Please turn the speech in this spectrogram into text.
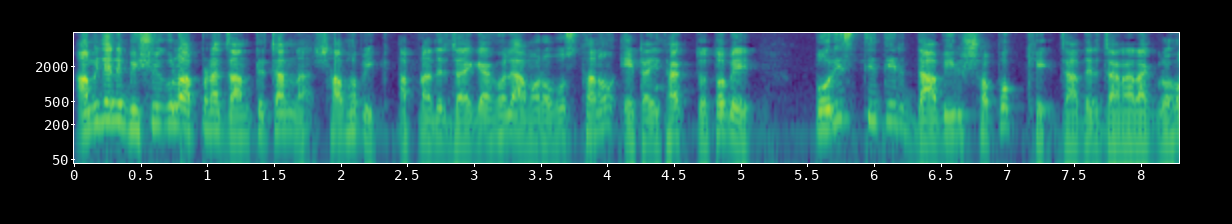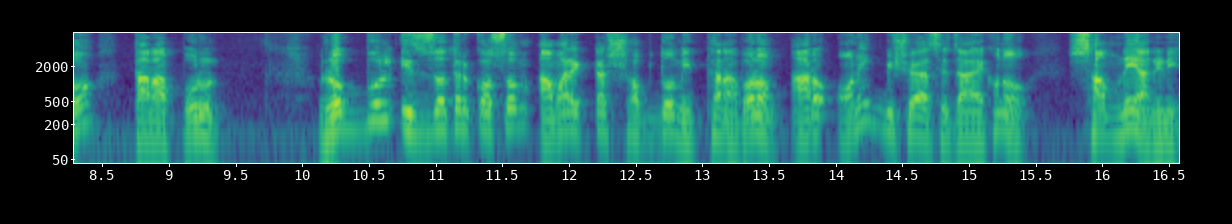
আমি জানি বিষয়গুলো আপনারা জানতে চান না, স্বাভাবিক। আপনাদের জায়গায় হলে আমার অবস্থানও এটাই থাকতো। তবে পরিস্থিতির দাবির সপক্ষে যাদের জানার আগ্রহ, তারা পড়ুন। রব্বুল ইজ্জতের কসম, আমার একটা শব্দ মিথ্যা না, বরং আরও অনেক বিষয় আছে যা এখনও সামনে আনিনি।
